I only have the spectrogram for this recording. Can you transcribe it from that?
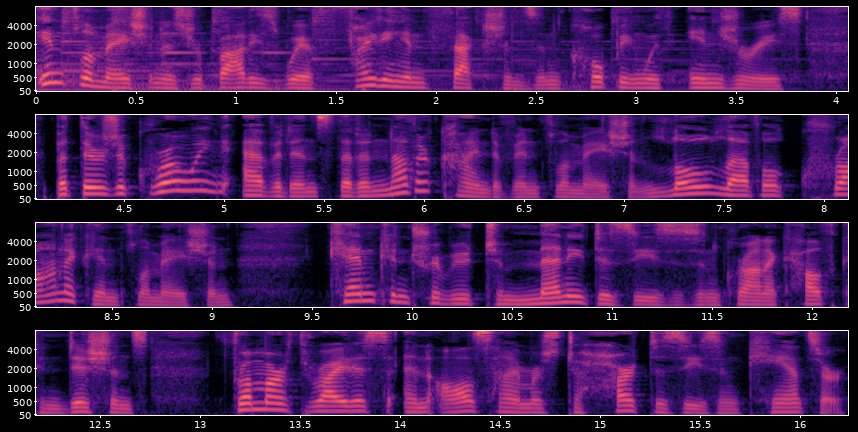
Inflammation is your body's way of fighting infections and coping with injuries. But there's a growing evidence that another kind of inflammation, low level chronic inflammation, can contribute to many diseases and chronic health conditions from arthritis and Alzheimer's to heart disease and cancer.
